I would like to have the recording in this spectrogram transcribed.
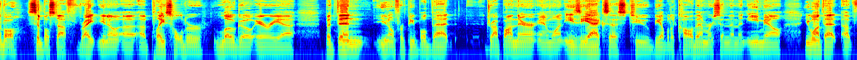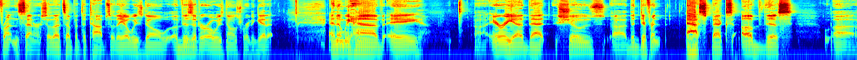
of all, simple stuff, right? You know, a, a placeholder logo area, but then, you know, for people that drop on there and want easy access to be able to call them or send them an email, you want that up front and center. So that's up at the top. So they always know, a visitor always knows where to get it. And then we have a uh, area that shows uh, the different aspects of this uh,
